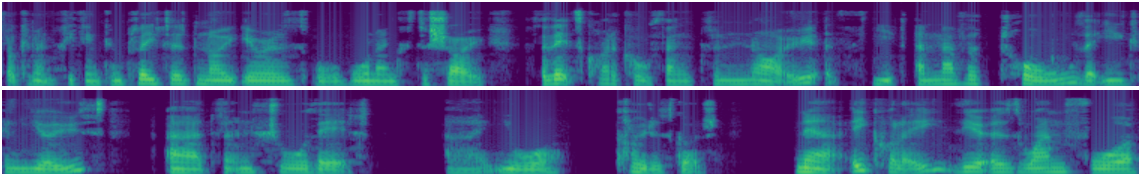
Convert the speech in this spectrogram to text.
Document checking completed, no errors or warnings to show. So that's quite a cool thing to know. It's yet another tool that you can use uh, to ensure that uh, your code is good. Now, equally, there is one for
